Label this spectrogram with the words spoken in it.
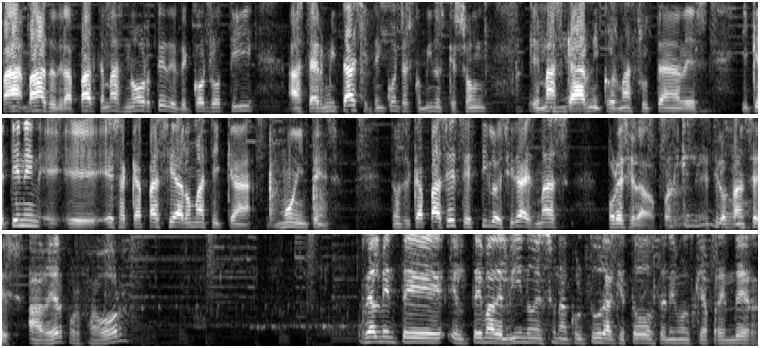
vas desde la parte más norte, desde Côte hasta Hermitage y te encuentras con vinos que son eh, más cárnicos, más frutales y que tienen eh, eh, esa capacidad aromática muy intensa. Entonces, capaz este estilo de Syrah es más por ese lado, por ah, el estilo francés. A ver, por favor. Realmente el tema del vino es una cultura que todos tenemos que aprender.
